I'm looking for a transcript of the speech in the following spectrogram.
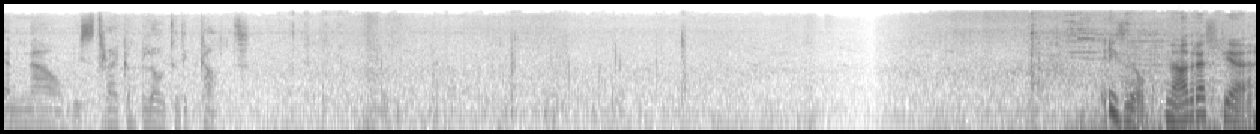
And now we strike a blow to the cult. I znów na Adrestie.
